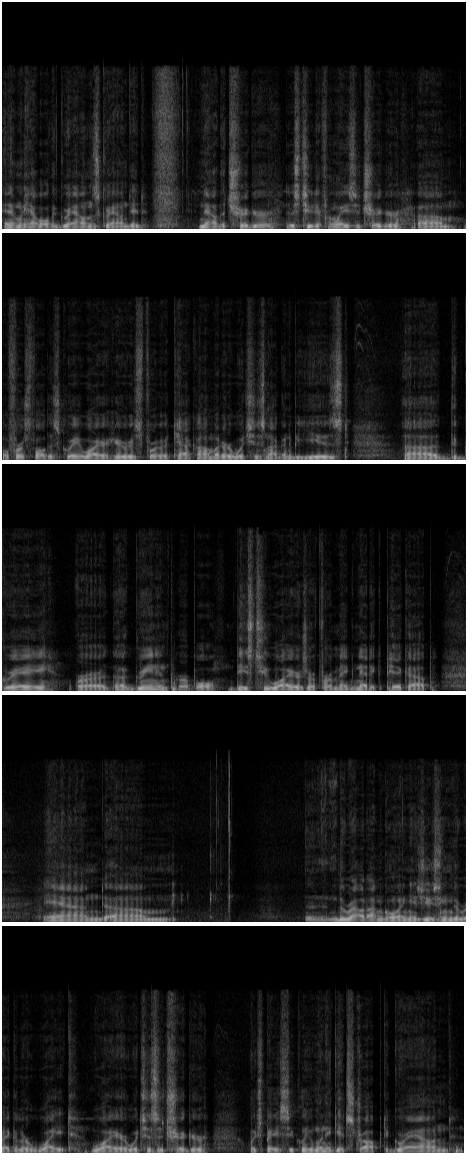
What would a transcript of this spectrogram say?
And then we have all the grounds grounded. Now the trigger, there's two different ways to trigger. Um, well, first of all, this gray wire here is for a tachometer, which is not going to be used. Uh, the gray or uh, green and purple, these two wires are for a magnetic pickup. And um, the route I'm going is using the regular white wire, which is a trigger, which basically when it gets dropped to ground,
